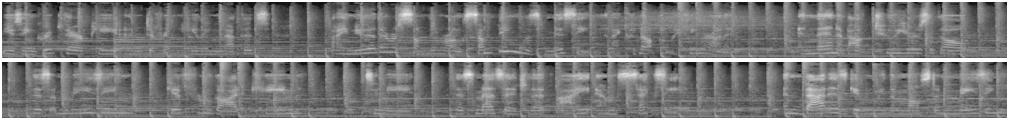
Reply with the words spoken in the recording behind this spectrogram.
using group therapy and different healing methods. But I knew that there was something wrong. Something was missing, and I could not put my finger on it. And then about two years ago, this amazing gift from God came to me this message that I am sexy. And that has given me the most amazing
